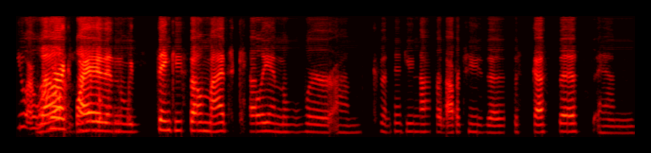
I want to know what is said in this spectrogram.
You are Well, we're welcome. excited, and we thank you so much, Kelly, and we're um, couldn't thank you enough for the opportunity to discuss this. And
